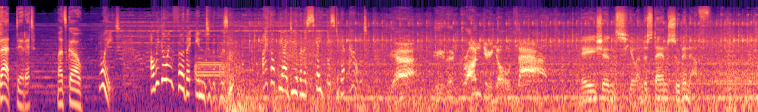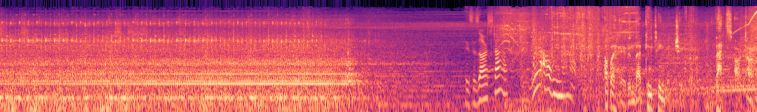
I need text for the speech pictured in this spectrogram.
That did it. Let's go. Wait, are we going further into the prison? I thought the idea of an escape was to get out. Yeah, even Grundy knows that. Patience. You'll understand soon enough. This is our stop. Where are we now? Up ahead in that containment chamber. That's our target.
